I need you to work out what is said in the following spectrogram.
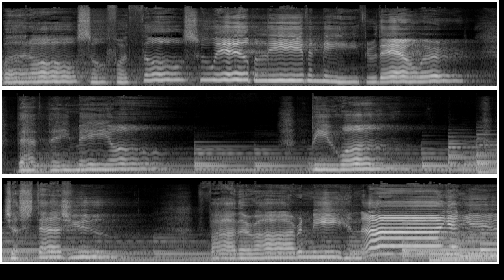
but also for those who will believe in me through their word, that just as you, Father, are in me and I in you.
